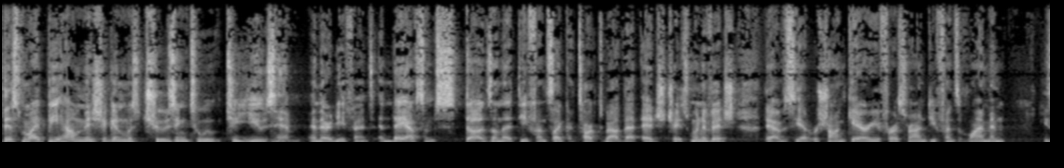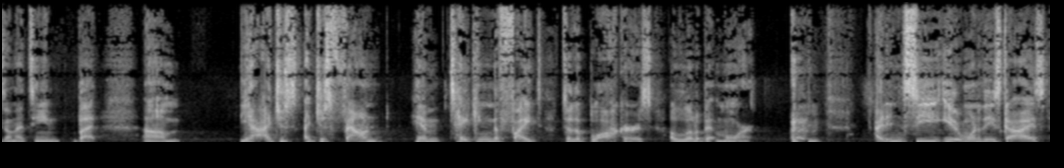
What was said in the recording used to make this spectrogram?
this might be how Michigan was choosing to to use him in their defense. And they have some studs on that defense. Like I talked about, that edge Chase Winovich. They obviously had Rashan Gary, first round defensive lineman. He's on that team. But um, yeah, I just I just found him taking the fight to the blockers a little bit more. I didn't see either one of these guys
